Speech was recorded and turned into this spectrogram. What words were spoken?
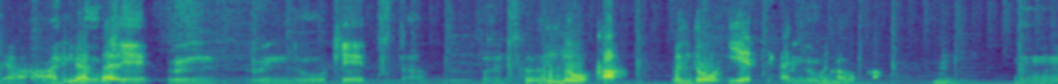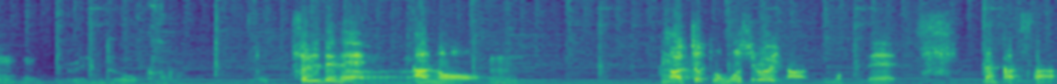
いや、ありがたい。運動系？運運動系って言った？運動家運動家って書いてある運動家運動家。うん、運動か。それでね、あの、うん。まあちょっと面白いなと思って、なんかさ、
